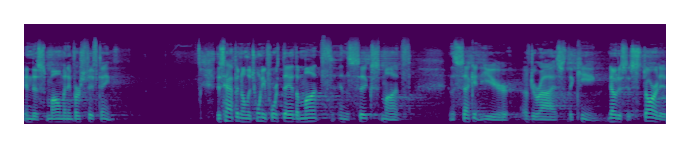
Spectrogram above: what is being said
in this moment in verse 15. This happened on the 24th day of the month in the sixth month in the second year of Darius the king. Notice it started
